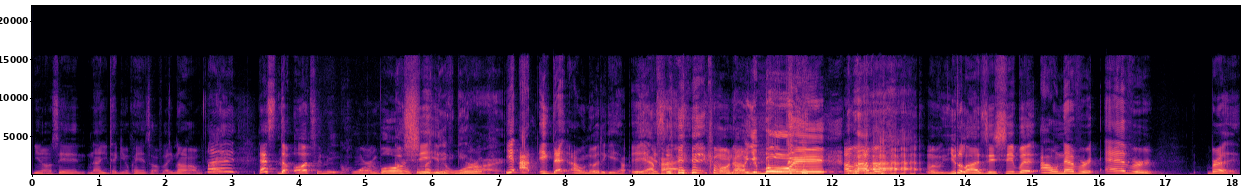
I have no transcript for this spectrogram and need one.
you know, saying now you taking your pants off. Like, no, what? That's the ultimate cornball I ain't think my shit in the world. hard. Yeah, I it, that I don't know. It'll get hard. It- Yeah, probably. come on now. No, your boy. I'm gonna utilize this shit, but I'll never ever, bruh.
